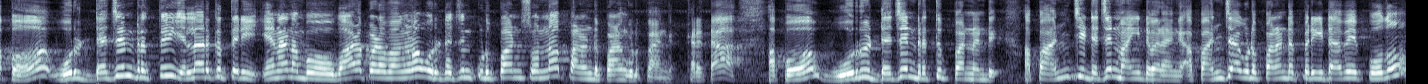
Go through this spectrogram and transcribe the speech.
அப்போது ஒரு டஜன்றது எல்லாருக்கும் தெரியும். ஏன்னா நம்ம வாழைப்பழம் வாங்கினா ஒரு டஜன் கொடுப்பான்னு சொன்னால் பன்னெண்டு பழம் கொடுப்பாங்க. கரெக்டா அப்போது ஒரு டஜன்றது பன்னெண்டு. அப்போ அஞ்சு டஜன் வாங்கிட்டு வராங்க. அப்போ அஞ்சா கூட பன்னெண்டை பெருகிட்டாவே போதும்.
